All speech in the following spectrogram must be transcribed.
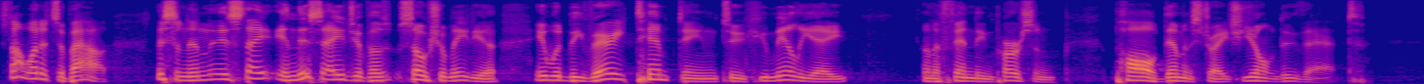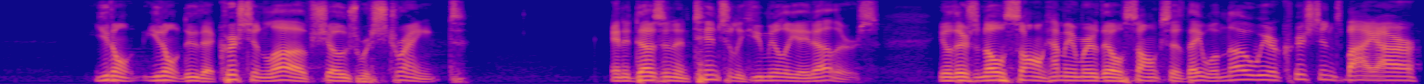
It's not what it's about. Listen, in this in this age of uh, social media, it would be very tempting to humiliate an offending person. Paul demonstrates you don't do that. You don't you don't do that. Christian love shows restraint, and it doesn't intentionally humiliate others. You know, there's an old song. How many remember the old song says, "They will know we are Christians by our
